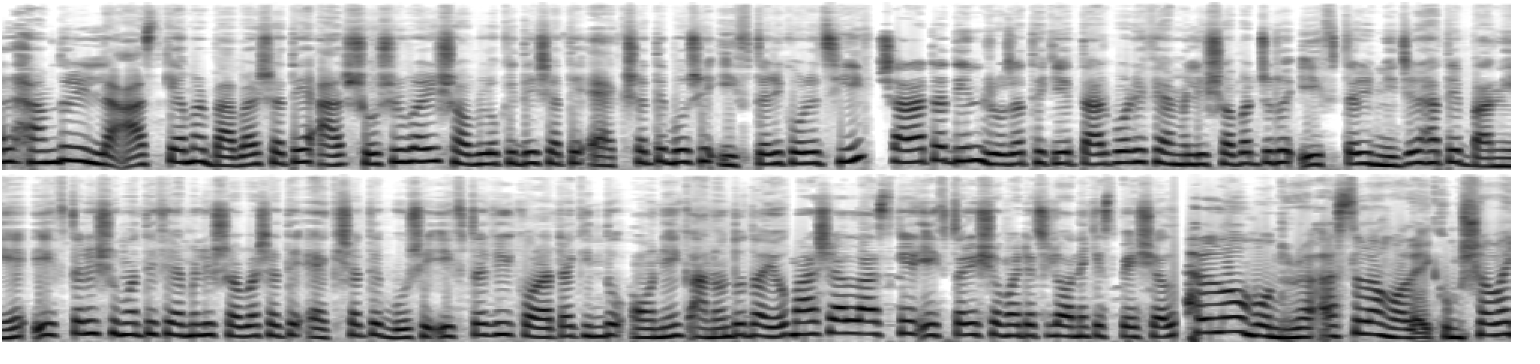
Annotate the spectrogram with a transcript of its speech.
আলহামদুলিল্লাহ, আজকে আমার বাবার সাথে আর শ্বশুরবাড়ির সব লোকেদের সাথে একসাথে বসে ইফতারি করেছি। সারাটা দিন রোজা থেকে তারপরে ফ্যামিলির সবার জন্য ইফতারি নিজের হাতে বানিয়ে, ইফতারির সময়তে ফ্যামিলির সবার সাথে একসাথে বসে ইফতারি করাটা কিন্তু অনেক আনন্দদায়ক। মাশাআল্লাহ, আজকের ইফতারির সময়টা ছিল অনেক স্পেশাল হ্যালো বন্ধুরা, আসসালামু আলাইকুম। সবাই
